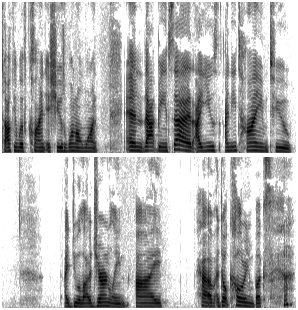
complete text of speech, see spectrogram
talking with client issues one on one. And that being said, I use I need time to I do a lot of journaling. I have adult coloring books.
